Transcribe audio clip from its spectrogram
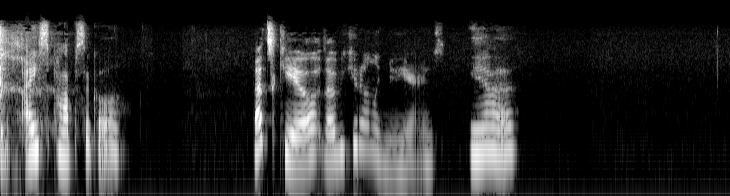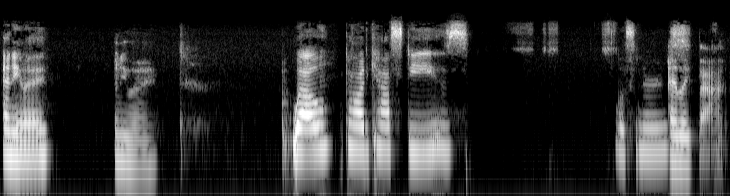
An ice popsicle. That's cute. That would be cute on like New Year's. Yeah. Anyway, Anyway, well, podcastees, listeners. I like that.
